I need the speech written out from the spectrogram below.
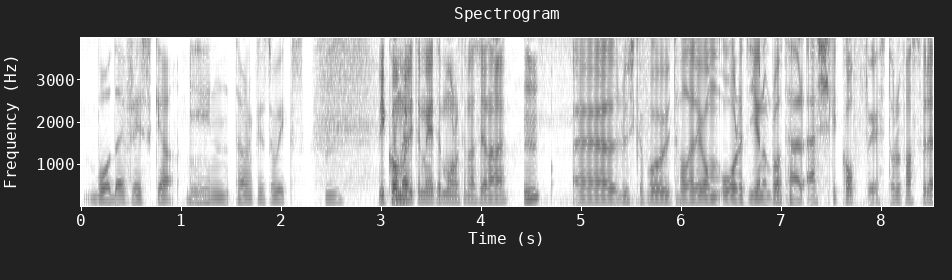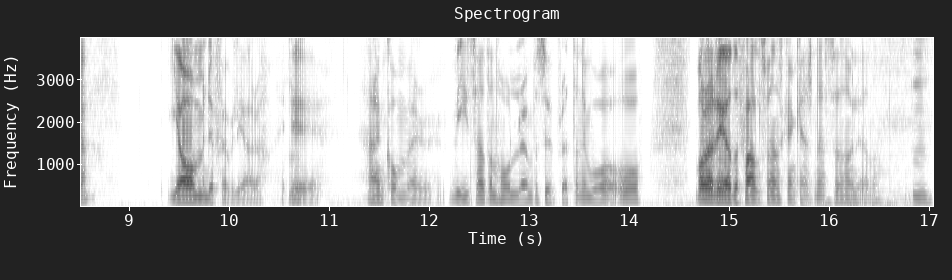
båda är friska Mm. i Törnqvist och Wicks. Vi kommer Men- lite mer till målvakterna senare. Mm. Eh, du ska få uttala dig om årets genombrott här, Ashley Coffey. Står du fast vid det? Ja, men det får jag väl göra. Mm. Eh, han kommer visa att han håller den på superettanivå och vara redo för allsvenskan kanske nästa säsong redan. Mm.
